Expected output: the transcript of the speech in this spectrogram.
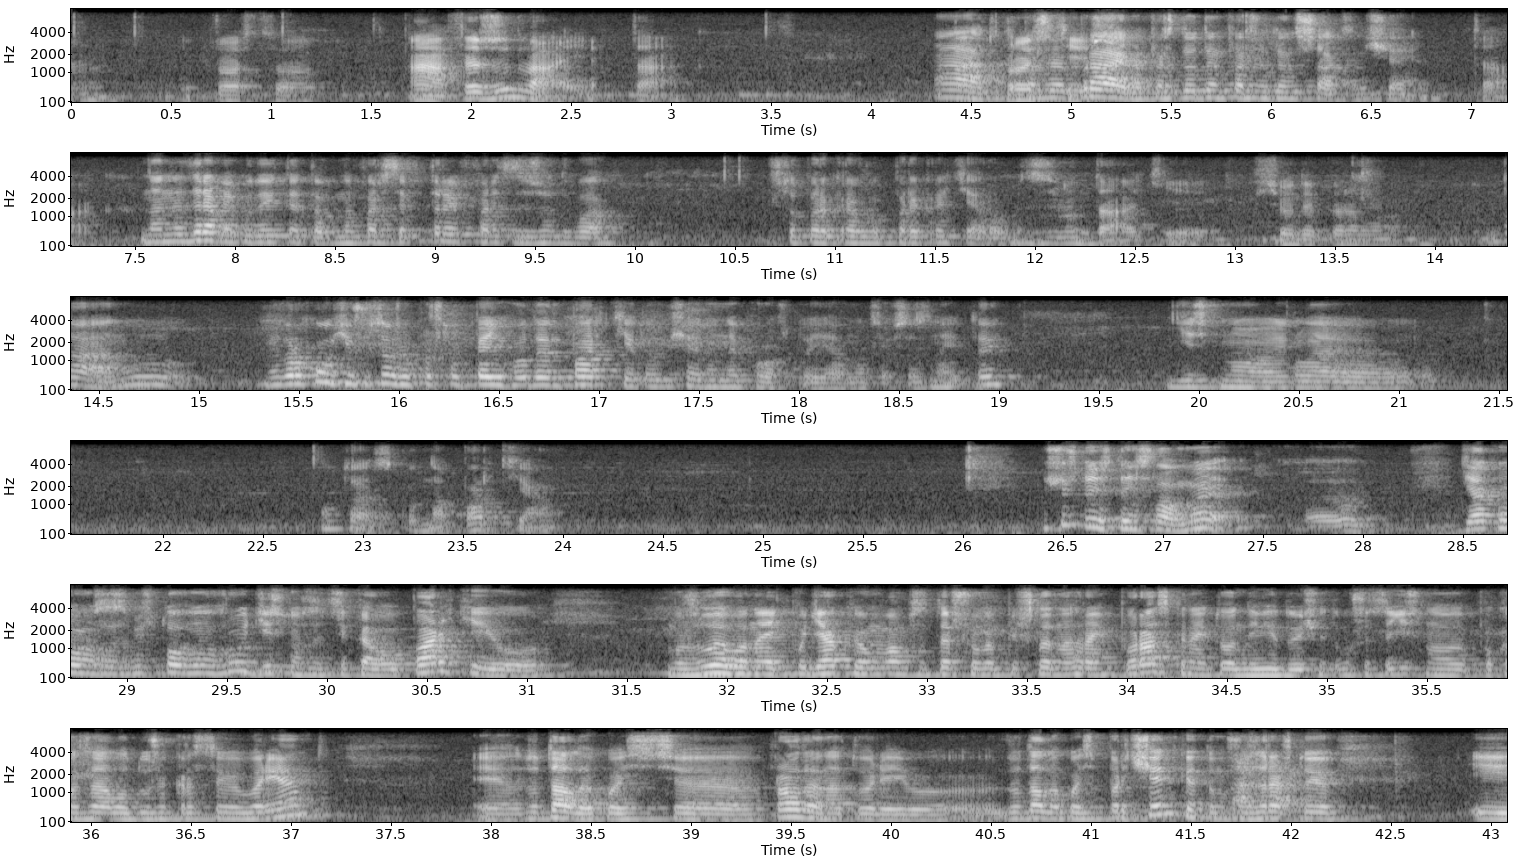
І просто. А, ферзь 2 є, так. А, тут Простіше. каже правильно, ферзь 1, ферзь 1 шаг, звичайно. Так. Нам не треба нікуди йти, там на ферзь F3, ферзь G2. Що перекриття робиться. Ну так, і всюди перемога. Да, ну, ну, враховуючи, що це вже пройшло 5 годин партії, то звичайно не просто явно це все знайти. Дійсно, але. Ну так, складна партія. Ну що ж Станіслав, ми е, дякуємо за змістовну гру, дійсно за цікаву партію. Можливо, навіть подякуємо вам за те, що ви пішли на грань поразки, навіть того не відуючи, тому що це дійсно показало дуже красивий варіант. Е, Додали якось, е, правда, Анатолію, додали якось перчинки, тому що зрештою і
